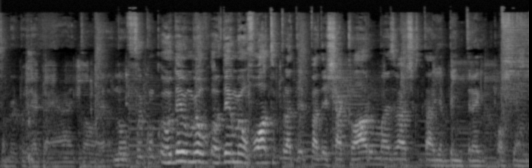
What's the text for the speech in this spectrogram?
também poderia ganhar. Então, é, não com- eu, dei o meu, eu dei o meu voto pra, de- pra deixar claro, mas eu acho que estaria bem entregue qualquer um.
